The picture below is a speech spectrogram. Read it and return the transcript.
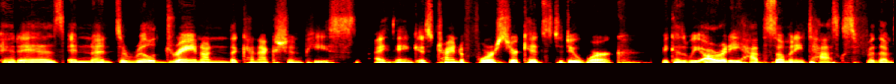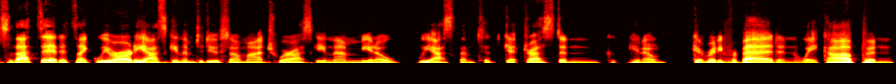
It is. And, it's a real drain on the connection piece, I think, is trying to force your kids to do work because we already have so many tasks for them. So that's it. It's like we were already asking them to do so much. We're asking them, you know, we ask them to get dressed and, you know, get ready for bed and wake up and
